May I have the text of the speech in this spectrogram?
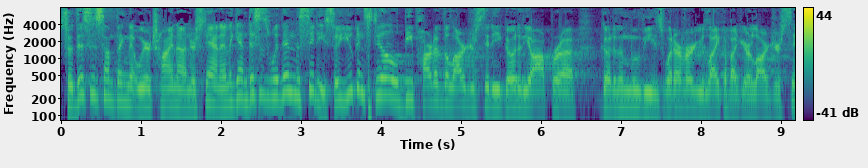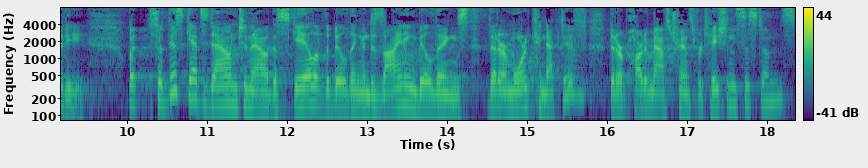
So this is something that we're trying to understand. And again, this is within the city. So you can still be part of the larger city, go to the opera, go to the movies, whatever you like about your larger city. But so this gets down to now the scale of the building and designing buildings that are more connective, that are part of mass transportation systems.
